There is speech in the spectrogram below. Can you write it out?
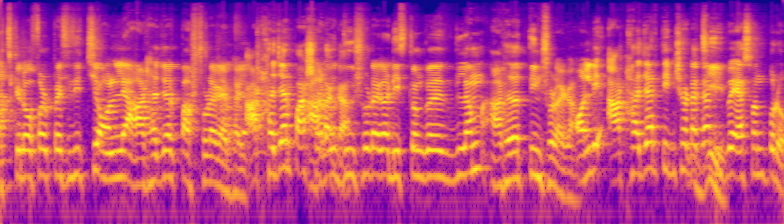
আজকের অফার প্রাইসে দিচ্ছি অনলি আট হাজার পাঁচশো টাকায় ভাই। আট হাজার পাঁচশো টাকা। দুশো টাকা ডিসকাউন্ট করে দিলাম আট হাজার তিনশো টাকা। অনলি আট হাজার তিনশো টাকা। ভিভো এস প্রো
